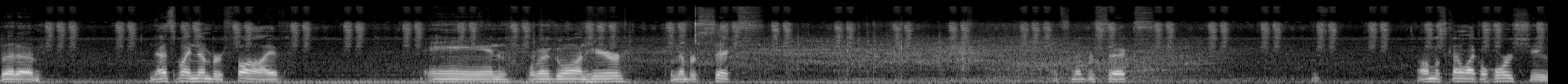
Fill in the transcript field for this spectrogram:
But um, that's my number five. And we're going to go on here to number six. That's number six. Almost kind of like a horseshoe.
